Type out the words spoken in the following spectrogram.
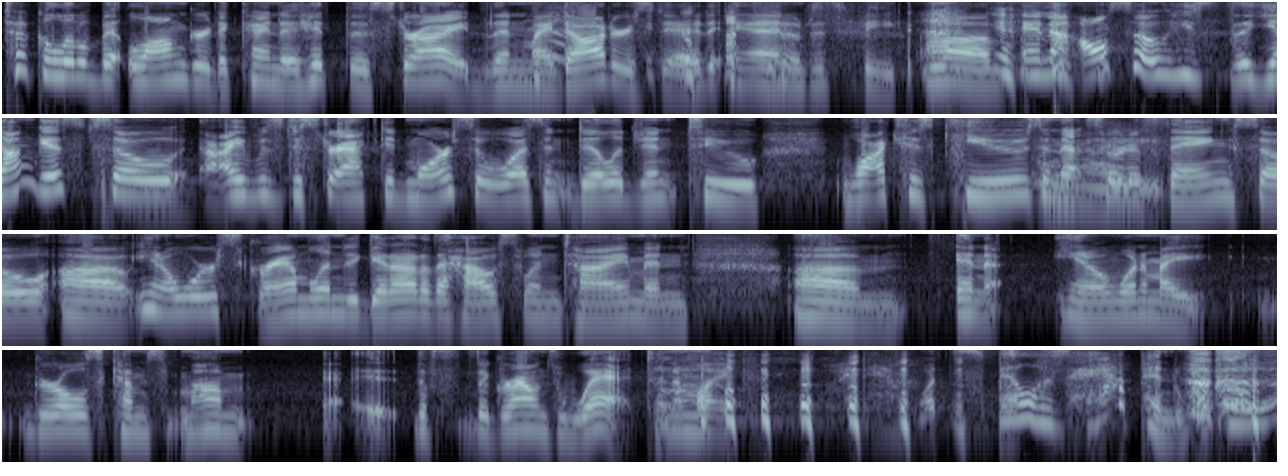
took a little bit longer to kind of hit the stride than my daughters did, and so to speak. um, and also, he's the youngest, so I was distracted more, so wasn't diligent to watch his cues and that sort of thing. So, uh, you know, we're scrambling to get out of the house one time, and um, and you know, one of my girls comes, Mom. Uh, The, the ground's wet, and I'm like, "What- "What spill has happened? What in the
